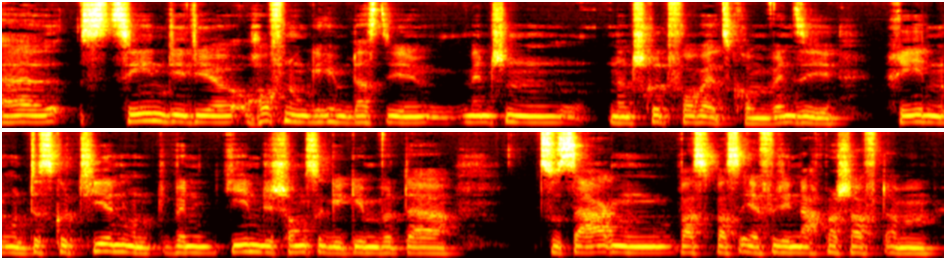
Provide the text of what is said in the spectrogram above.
äh, Szenen, die dir Hoffnung geben, dass die Menschen einen Schritt vorwärts kommen, wenn sie reden und diskutieren und wenn jedem die Chance gegeben wird, da zu sagen, was, was er für die Nachbarschaft am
